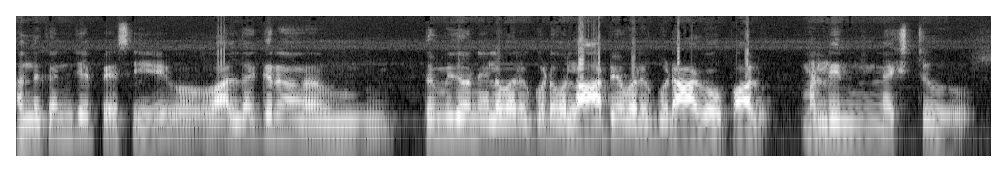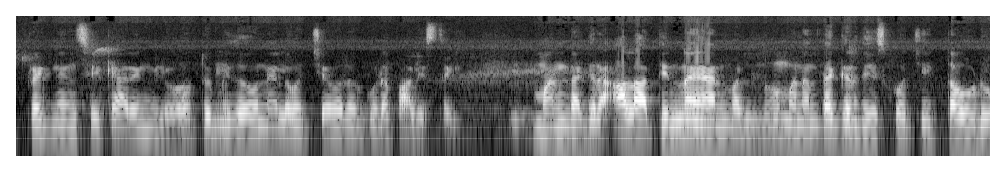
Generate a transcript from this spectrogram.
అందుకని చెప్పేసి వాళ్ళ దగ్గర తొమ్మిదో నెల వరకు కూడా వాళ్ళు ఆపే వరకు కూడా ఆగవు పాలు. మళ్ళీ నెక్స్ట్ ప్రెగ్నెన్సీ క్యారింగ్లో తొమ్మిదో నెల వచ్చే వరకు కూడా పాలు ఇస్తాయి మన దగ్గర అలా తిన్న యానిమల్ను మనం దగ్గర తీసుకొచ్చి తౌడు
